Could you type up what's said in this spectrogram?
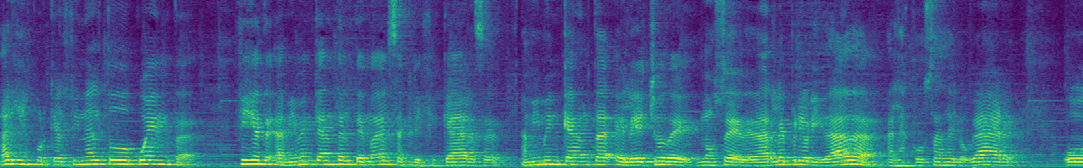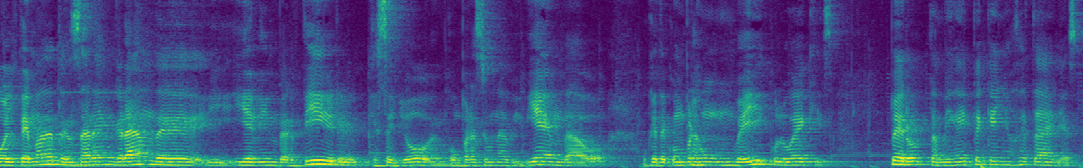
Aries, porque al final todo cuenta. Fíjate, a mí me encanta el tema del sacrificarse, a mí me encanta el hecho de, no sé, de darle prioridad a, las cosas del hogar, o el tema de pensar en grande y, en invertir, qué sé yo, en comprarse una vivienda o, que te compres un, un vehículo X pero también hay pequeños detalles,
